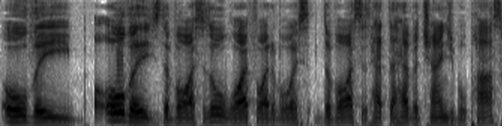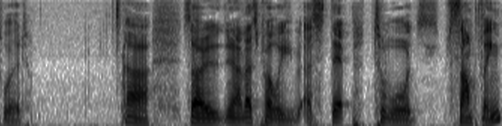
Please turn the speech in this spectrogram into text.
all the all these devices, all Wi-Fi device, devices, had to have a changeable password. Uh, so you know that's probably a step towards something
